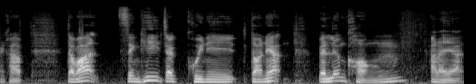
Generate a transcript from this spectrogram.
นะครับ แต่ว่า สิ่งที่จะคุยในตอนเนี้ยเป็นเรื่องของอะไรอะ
